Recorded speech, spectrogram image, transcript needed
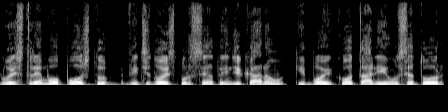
No extremo oposto, 22% indicaram que boicotariam o setor,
